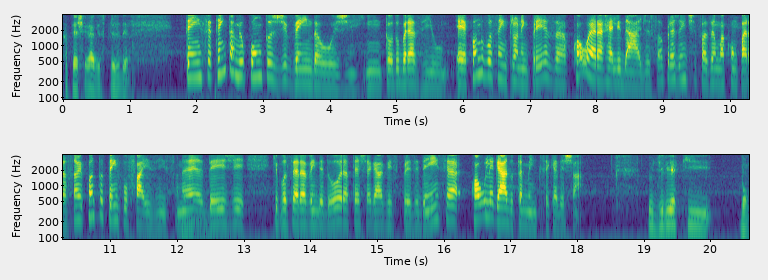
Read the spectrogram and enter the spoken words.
até chegar à vice-presidência. Tem 70 mil pontos de venda hoje em todo o Brasil. É, quando você entrou na empresa, qual era a realidade? Só para a gente fazer uma comparação e quanto tempo faz isso, né? Uhum. Desde que você era vendedor até chegar à vice-presidência. Qual o legado também que você quer deixar? Eu diria que, bom,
